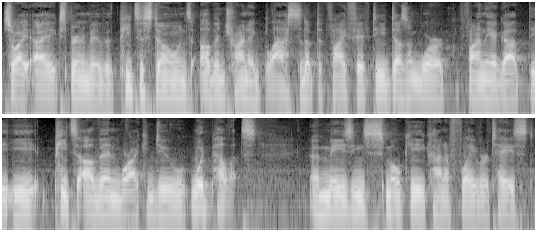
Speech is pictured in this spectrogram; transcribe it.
So I, I experimented with pizza stones, oven, trying to blast it up to 550. Doesn't work. Finally, I got the pizza oven where I can do wood pellets. Amazing, smoky kind of flavor taste.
